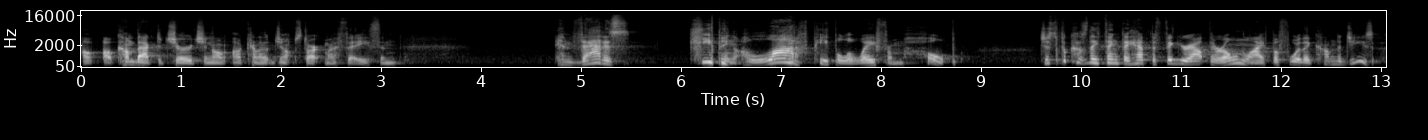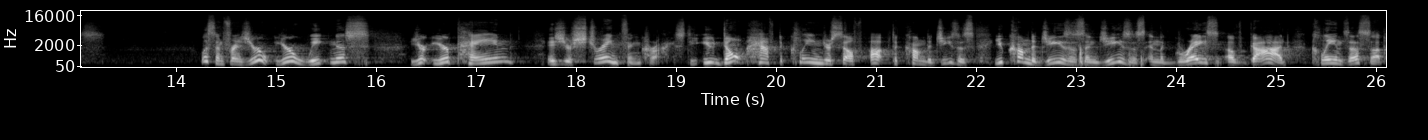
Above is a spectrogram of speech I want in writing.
I'll, I'll come back to church and I'll, I'll kind of jumpstart my faith. And, and that is keeping a lot of people away from hope just because they think they have to figure out their own life before they come to Jesus. Listen, friends, your, your weakness, your, your pain is your strength in Christ. You don't have to clean yourself up to come to Jesus. You come to Jesus, and Jesus, and the grace of God, cleans us up.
